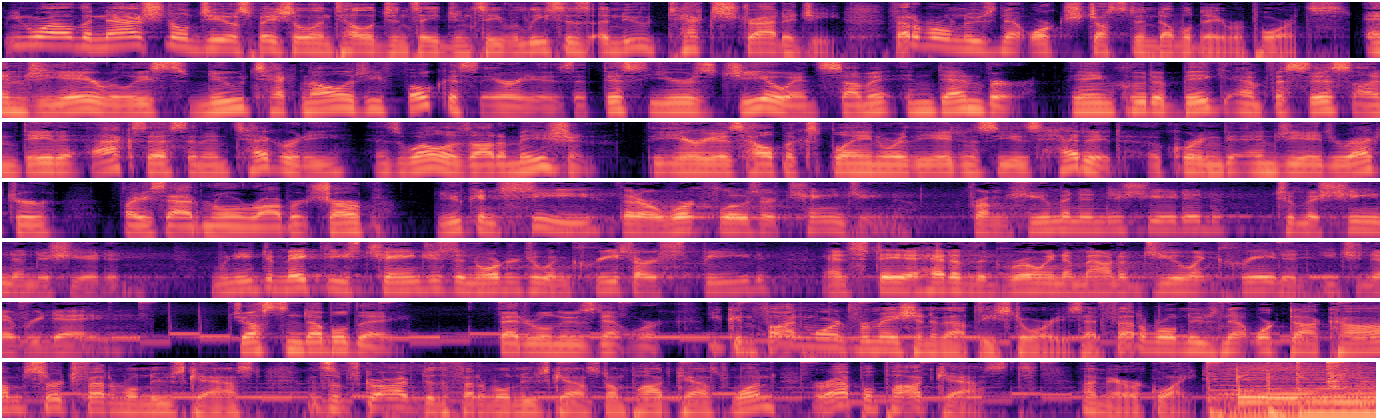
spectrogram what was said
Meanwhile, the National Geospatial Intelligence Agency releases a new tech strategy. Federal News Network's Justin Doubleday reports. NGA released new technology focus areas at this year's GeoINT Summit in Denver. They include a big emphasis on data access and integrity, as well as automation. The areas help explain where the agency is headed, according to NGA Director Vice Admiral Robert Sharp. You can see that our workflows are changing from human initiated to machine initiated. We need to make these changes in order to increase our speed and stay ahead of the growing amount of GeoINT created each and every day. Justin Doubleday, Federal News Network. You can find more information about these stories at federalnewsnetwork.com, search Federal Newscast, and subscribe to the Federal Newscast on Podcast One or Apple Podcasts. I'm Eric White.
